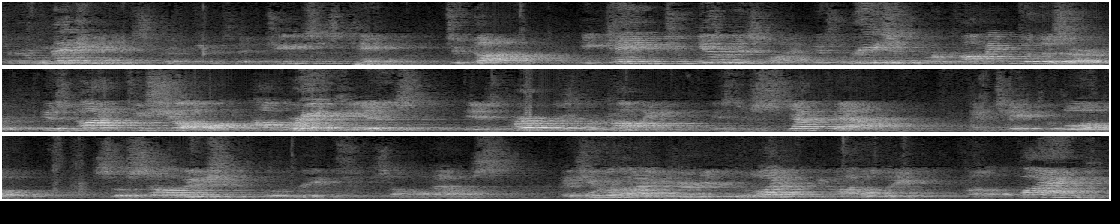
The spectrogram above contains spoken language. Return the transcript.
through many, many scriptures that Jesus came to die. He came to give His life. His reason for coming to this earth is not to show how great He is. His purpose for coming is to step down and take the blow so salvation will reach someone else. As you and I journey through life, we not only uh, find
